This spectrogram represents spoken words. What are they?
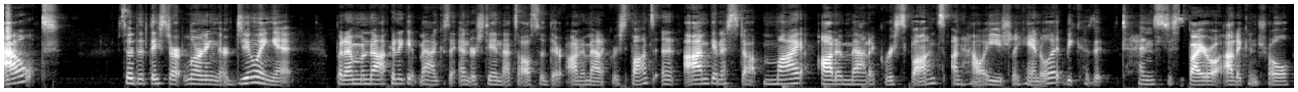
out so that they start learning they're doing it. But I'm not going to get mad because I understand that's also their automatic response. And I'm going to stop my automatic response on how I usually handle it because it tends to spiral out of control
